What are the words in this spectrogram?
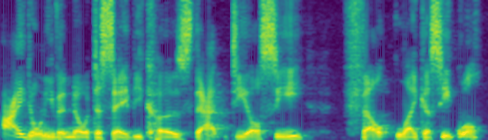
I don't even know what to say because that DLC felt like a sequel.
